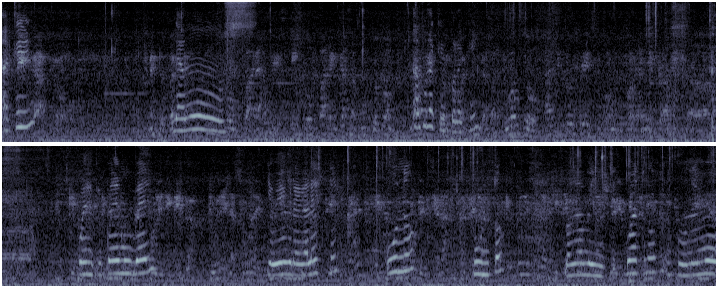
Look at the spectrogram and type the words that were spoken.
aquí, le damos... Ah, por aquí, por aquí. Pues aquí podemos ver yo voy a agregar este 1 punto van a 24 ponemos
